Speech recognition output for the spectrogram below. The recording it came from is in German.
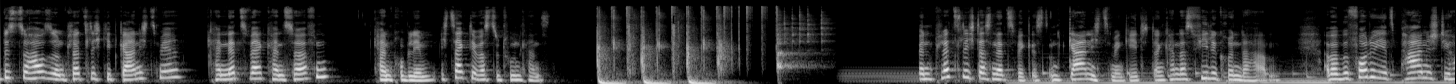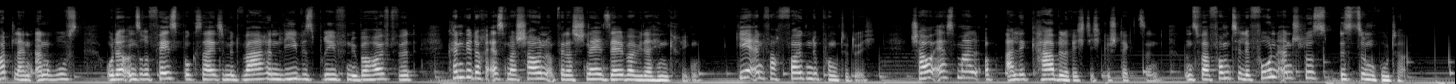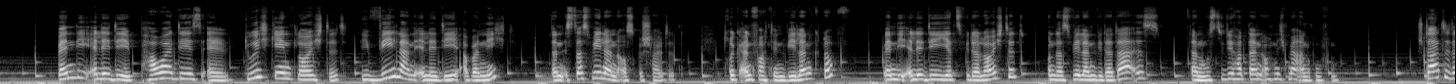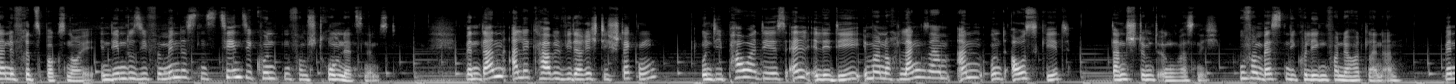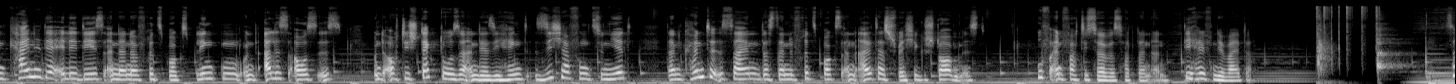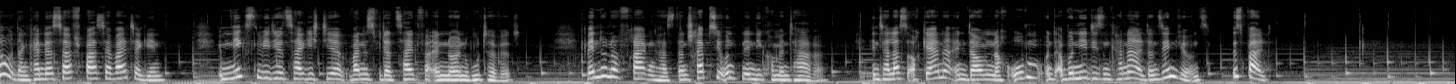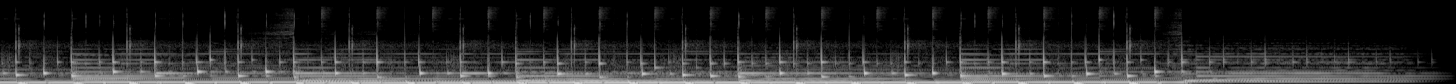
Du bist zu Hause und plötzlich geht gar nichts mehr? Kein Netzwerk, kein Surfen? Kein Problem. Ich zeig dir, was du tun kannst. Wenn plötzlich das Netz weg ist und gar nichts mehr geht, dann kann das viele Gründe haben. Aber bevor du jetzt panisch die Hotline anrufst oder unsere Facebook-Seite mit wahren Liebesbriefen überhäuft wird, können wir doch erstmal schauen, ob wir das schnell selber wieder hinkriegen. Geh einfach folgende Punkte durch. Schau erstmal, ob alle Kabel richtig gesteckt sind. Und zwar vom Telefonanschluss bis zum Router. Wenn die LED Power DSL durchgehend leuchtet, die WLAN-LED aber nicht, dann ist das WLAN ausgeschaltet. Drück einfach den WLAN-Knopf wenn die LED jetzt wieder leuchtet und das WLAN wieder da ist, dann musst du die Hotline auch nicht mehr anrufen. Starte deine Fritzbox neu, indem du sie für mindestens 10 Sekunden vom Stromnetz nimmst. Wenn dann alle Kabel wieder richtig stecken und die Power DSL LED immer noch langsam an und ausgeht, dann stimmt irgendwas nicht. Ruf am besten die Kollegen von der Hotline an. Wenn keine der LEDs an deiner Fritzbox blinken und alles aus ist und auch die Steckdose, an der sie hängt, sicher funktioniert, dann könnte es sein, dass deine Fritzbox an Altersschwäche gestorben ist. Ruf einfach die Service-Hotline an. Die helfen dir weiter. So, dann kann der Surfspaß ja weitergehen. Im nächsten Video zeige ich dir, wann es wieder Zeit für einen neuen Router wird. Wenn du noch Fragen hast, dann schreib sie unten in die Kommentare. Hinterlass auch gerne einen Daumen nach oben und abonniere diesen Kanal, dann sehen wir uns. Bis bald!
